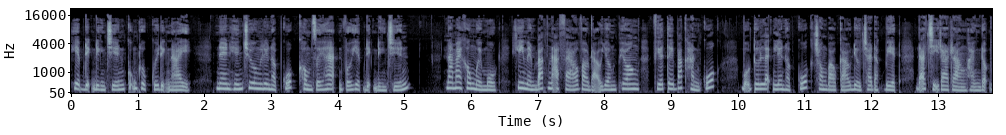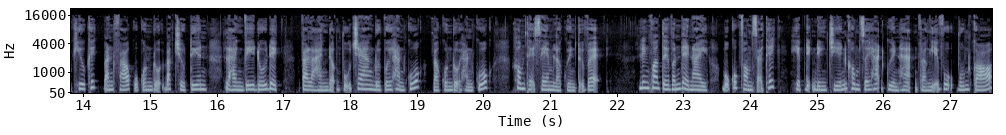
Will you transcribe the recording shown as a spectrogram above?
Hiệp định đình chiến cũng thuộc quy định này nên Hiến trương Liên Hợp Quốc không giới hạn với Hiệp định đình chiến. Năm 2011, khi miền Bắc nã pháo vào đảo Yonpyong, phía tây bắc Hàn Quốc, Bộ Tư lệnh Liên Hợp Quốc trong báo cáo điều tra đặc biệt đã chỉ ra rằng hành động khiêu khích bắn pháo của quân đội Bắc Triều Tiên là hành vi đối địch và là hành động vũ trang đối với Hàn Quốc và quân đội Hàn Quốc, không thể xem là quyền tự vệ. Liên quan tới vấn đề này, Bộ Quốc phòng giải thích Hiệp định đình chiến không giới hạn quyền hạn và nghĩa vụ vốn có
